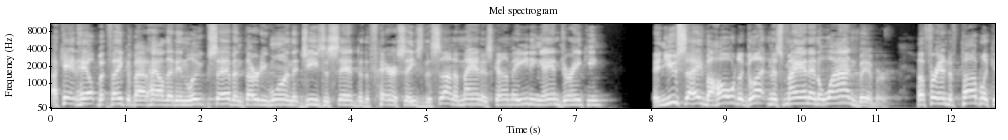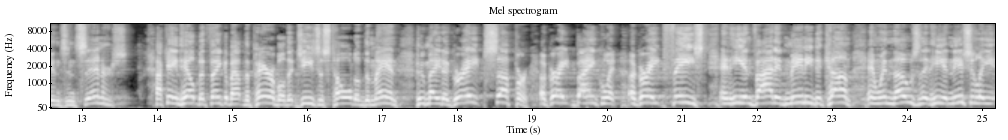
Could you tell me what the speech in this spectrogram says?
I can't help but think about how that in Luke 7 31 that Jesus said to the Pharisees, The Son of Man has come eating and drinking. And you say, Behold, a gluttonous man and a winebibber, a friend of publicans and sinners. I can't help but think about the parable that Jesus told of the man who made a great supper, a great banquet, a great feast, and he invited many to come. And when those that he initially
